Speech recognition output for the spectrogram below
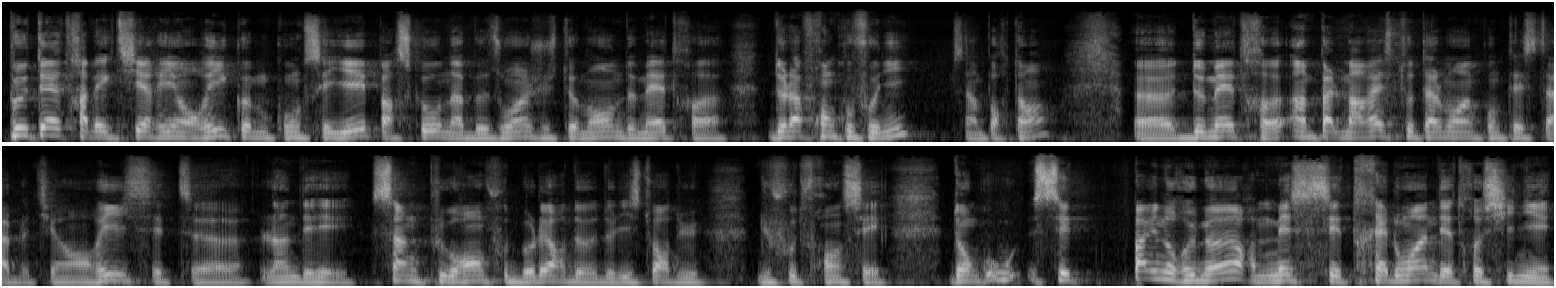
Peut-être avec Thierry Henry comme conseiller, parce qu'on a besoin justement de mettre euh, de la francophonie, c'est important, euh, de mettre un palmarès totalement incontestable. Thierry Henry, c'est euh, l'un des cinq plus grands footballeurs de, de l'histoire du, du foot français. Donc, c'est pas une rumeur, mais c'est très loin d'être signé.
